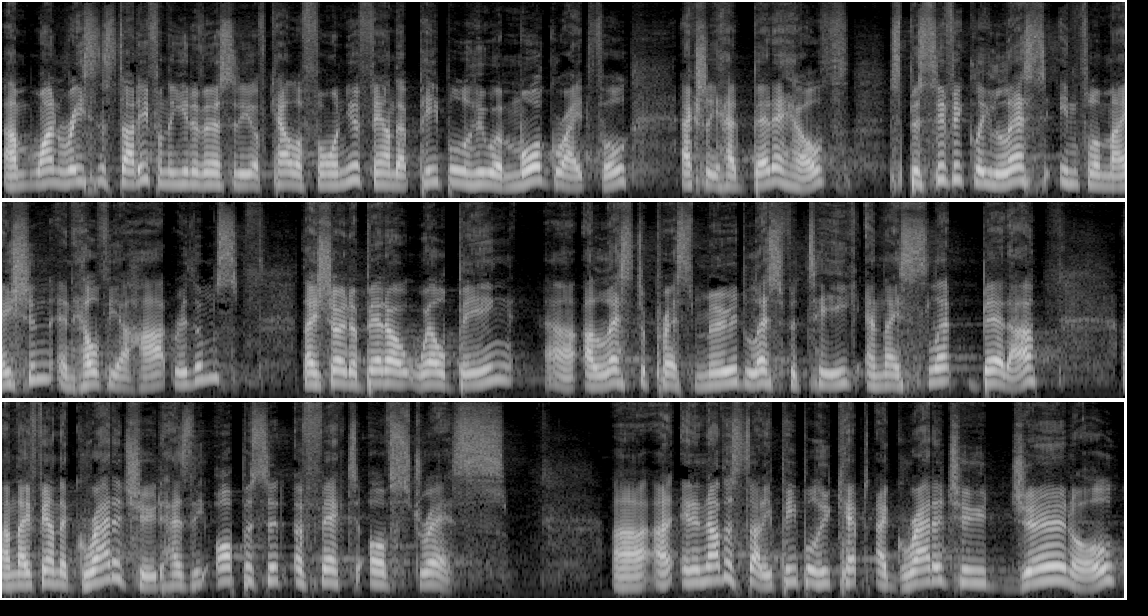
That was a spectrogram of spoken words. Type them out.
Um, one recent study from the University of California found that people who were more grateful actually had better health, specifically less inflammation and healthier heart rhythms. They showed a better well being, uh, a less depressed mood, less fatigue, and they slept better. Um, they found that gratitude has the opposite effect of stress. Uh, in another study, people who kept a gratitude journal,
